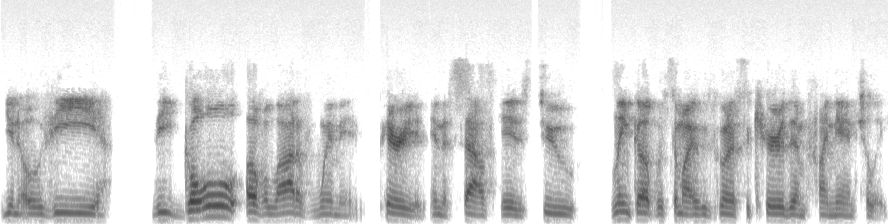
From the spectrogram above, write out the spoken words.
you know, the the goal of a lot of women, period, in the South is to link up with somebody who's going to secure them financially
